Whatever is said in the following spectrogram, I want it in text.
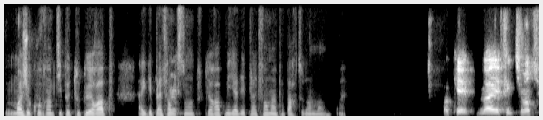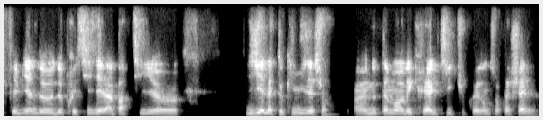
moi je couvre un petit peu toute l'Europe avec des plateformes qui sont dans toute l'Europe, mais il y a des plateformes un peu partout dans le monde. Ok, effectivement, tu fais bien de, préciser la partie liée à la tokenisation, notamment avec Realty que tu présentes sur ta chaîne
